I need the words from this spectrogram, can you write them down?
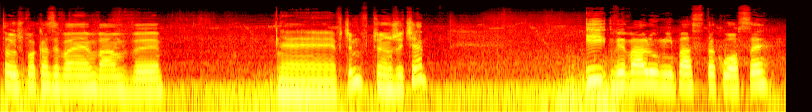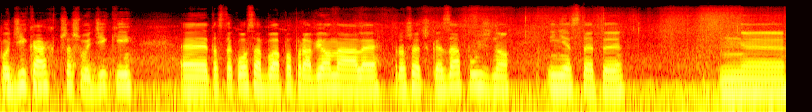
to już pokazywałem Wam w, e, w czym? W przężycie. I wywalił mi pas stokłosy po dzikach, przeszły dziki. E, ta stokłosa była poprawiona, ale troszeczkę za późno i niestety mm, e,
